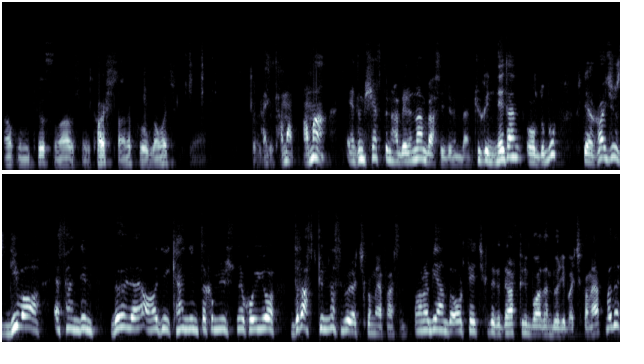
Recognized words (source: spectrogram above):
Ha, unutuyorsun abi şimdi kaç tane programa çıktı ya. Hayır, tamam ama Adam Schefter'ın haberinden bahsediyorum ben. Çünkü neden oldu bu? İşte Rodgers diva efendim böyle adi kendini takımın üstüne koyuyor. Draft günü nasıl böyle açıklama yaparsın? Sonra bir anda ortaya çıktı ki draft günü bu adam böyle bir açıklama yapmadı.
